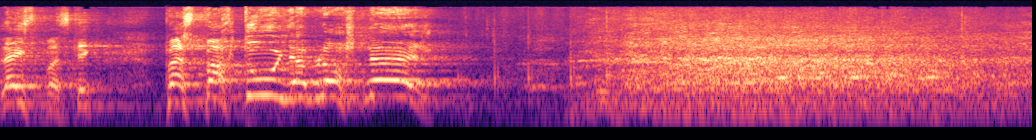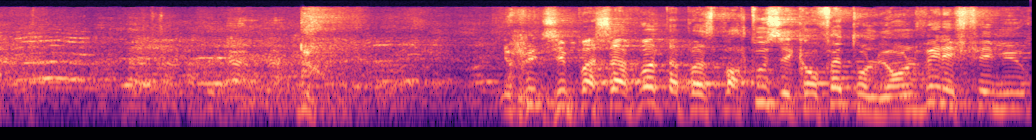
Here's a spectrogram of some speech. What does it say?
Là, il se passe quelque... Passe-Partout, il y a Blanche-Neige C'est pas sa faute à Passe-Partout, c'est qu'en fait, on lui a enlevé les fémurs.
